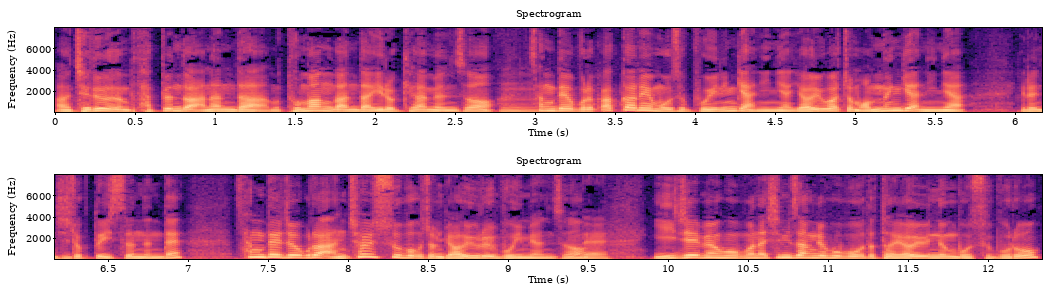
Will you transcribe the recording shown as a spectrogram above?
아, 제대로 답변도 안 한다 뭐 도망간다 이렇게 하면서 음. 상대 후보를 깎아내는 모습 보이는 게 아니냐 여유가 좀 없는 게 아니냐 이런 지적도 있었는데 상대적으로 안철수 후보가 좀 여유를 보이면서 네. 이재명 후보나 심상정 후보보다 더 여유 있는 모습으로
